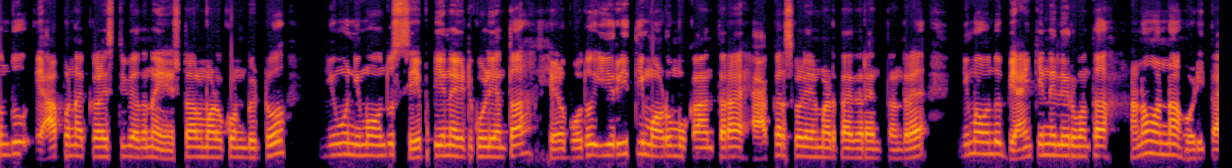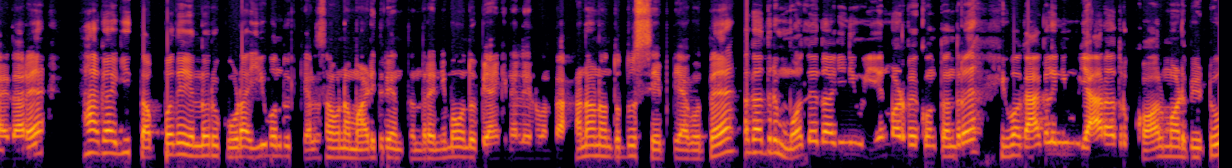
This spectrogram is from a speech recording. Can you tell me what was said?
ಒಂದು ಆ್ಯಪ್ ಅನ್ನ ಕಳಿಸ್ತೀವಿ, ಅದನ್ನ ಇನ್ಸ್ಟಾಲ್ ಮಾಡ್ಕೊಂಡ್ಬಿಟ್ಟು ನೀವು ನಿಮ್ಮ ಒಂದು ಸೇಫ್ಟಿಯನ್ನ ಇಟ್ಕೊಳ್ಳಿ ಅಂತ ಹೇಳ್ಬೋದು. ಈ ರೀತಿ ಮಾಡೋ ಮುಖಾಂತರ ಹ್ಯಾಕರ್ಸ್ಗಳು ಏನ್ ಮಾಡ್ತಾ ಇದ್ದಾರೆ ಅಂತಂದ್ರೆ, ನಿಮ್ಮ ಒಂದು ಬ್ಯಾಂಕಿನಲ್ಲಿ ಇರುವಂತಹ ಹಣವನ್ನ ಹೊಡಿತಾ ಇದ್ದಾರೆ ಹಾಗಾಗಿ ತಪ್ಪದೆ ಎಲ್ಲರೂ ಕೂಡ ಈ ಒಂದು ಕೆಲಸವನ್ನ ಮಾಡಿದ್ರಿ ಅಂತಂದ್ರೆ ನಿಮ್ಮ ಒಂದು ಬ್ಯಾಂಕಿನಲ್ಲಿ ಇರುವಂತಹ ಹಣ ಅನ್ನೋಂಥದ್ದು ಸೇಫ್ಟಿ ಆಗುತ್ತೆ. ಹಾಗಾದ್ರೆ ಮೊದಲೇದಾಗಿ ನೀವು ಏನ್ ಮಾಡ್ಬೇಕು ಅಂತಂದ್ರೆ ಇವಾಗಾಗಲೇ ನೀವು ಯಾರಾದ್ರೂ ಕಾಲ್ ಮಾಡಿಬಿಟ್ಟು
